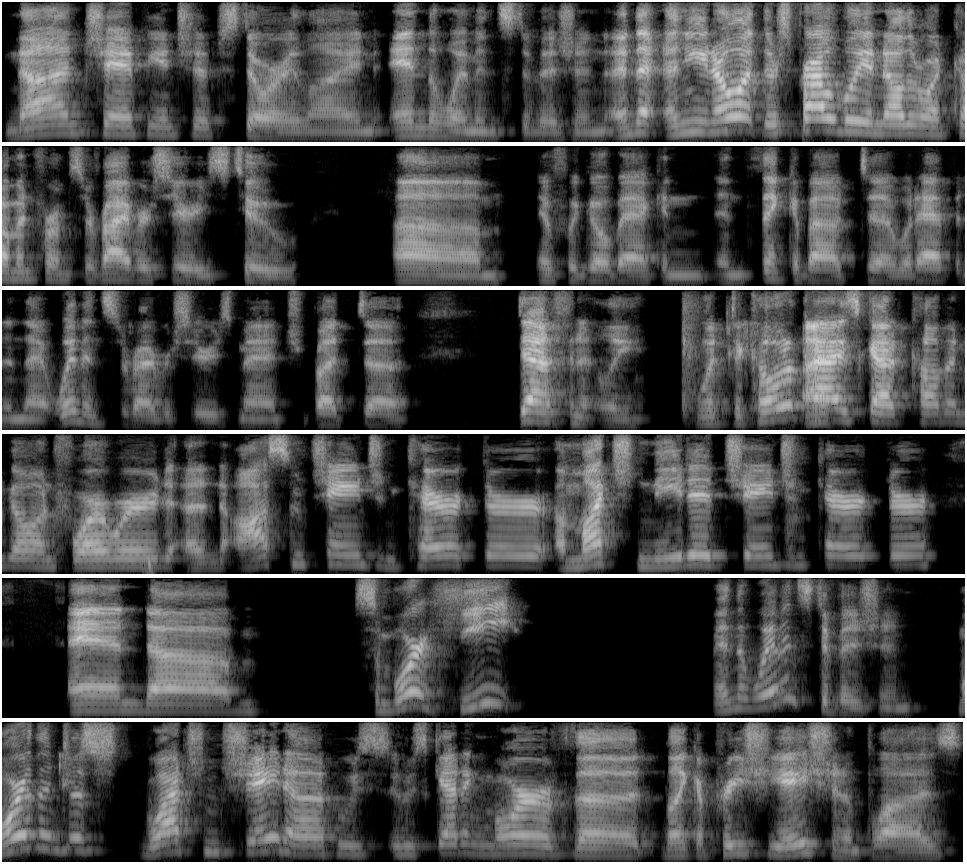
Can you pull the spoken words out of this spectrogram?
non-championship storyline in the women's division, and th- and you know what? There's probably another one coming from Survivor Series too. Um, if we go back and, and think about uh, what happened in that women's Survivor Series match, but uh, definitely what Dakota Kai's got coming going forward, an awesome change in character, a much needed change in character, and um, some more heat in the women's division. More than just watching Shayna, who's who's getting more of the like appreciation applause,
